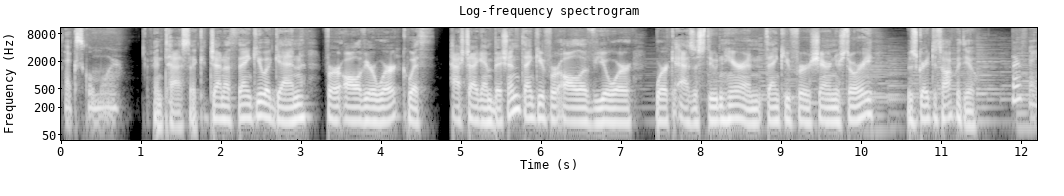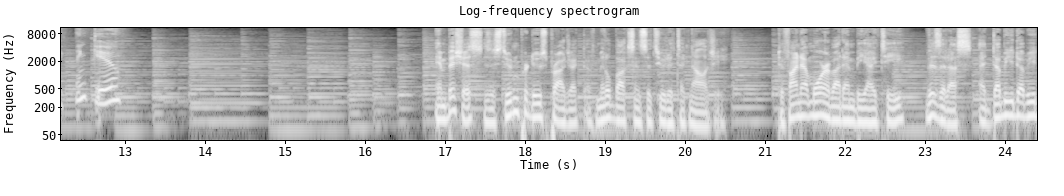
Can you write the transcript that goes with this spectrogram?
tech school more. Fantastic. Jenna, thank you again for all of your work with hashtag ambition. Thank you for all of your work as a student here, and thank you for sharing your story. It was great to talk with you. Perfect. Thank you. Ambitious is a student produced project of Middle Bucks Institute of Technology. To find out more about MBIT, visit us at www.mbit.org.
